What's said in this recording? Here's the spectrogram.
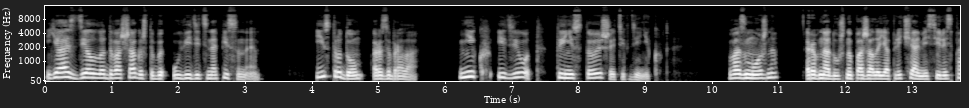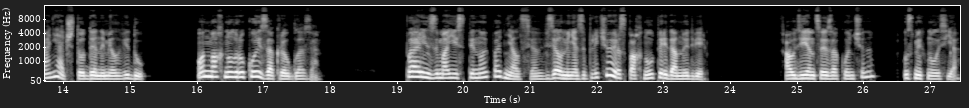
Я сделала два шага, чтобы увидеть написанное. И с трудом разобрала. «Ник, идиот, ты не стоишь этих денег». Возможно, равнодушно пожала я плечами, силясь понять, что Дэн имел в виду. Он махнул рукой и закрыл глаза. Парень за моей спиной поднялся, взял меня за плечо и распахнул передо мной дверь. «Аудиенция закончена?» — усмехнулась я.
